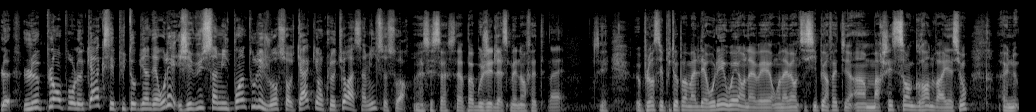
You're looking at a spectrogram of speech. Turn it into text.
le, plan pour le CAC s'est plutôt bien déroulé. J'ai vu 5000 points tous les jours sur le CAC et on clôture à 5000 ce soir. c'est ça, ça n'a pas bougé de la semaine en fait. Le plan s'est plutôt pas mal déroulé. Ouais, on avait, on avait anticipé en fait un marché sans grande variation, une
